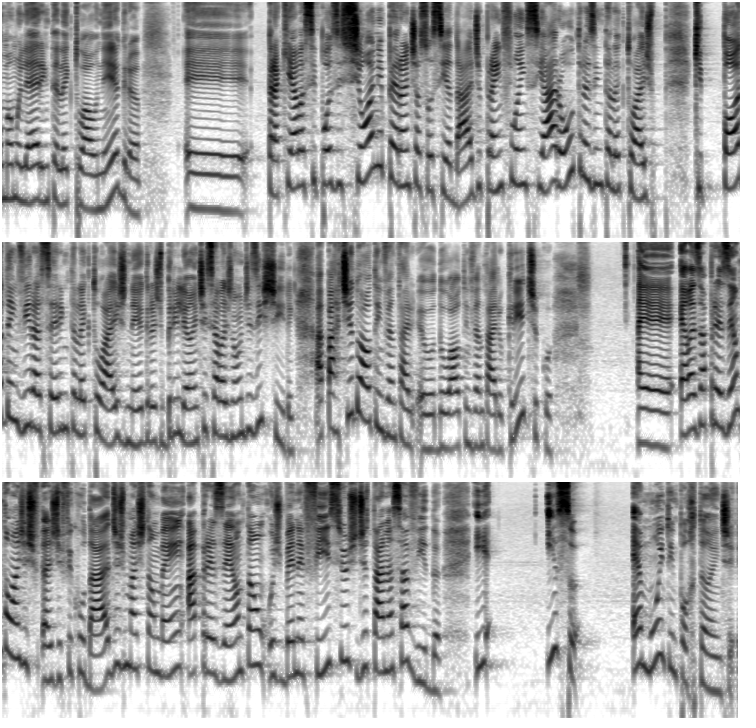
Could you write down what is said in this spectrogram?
uma mulher intelectual negra. É, para que ela se posicione perante a sociedade para influenciar outras intelectuais que podem vir a ser intelectuais negras brilhantes se elas não desistirem. A partir do autoinventário, do autoinventário crítico, é, elas apresentam as, as, dificuldades, mas também apresentam os benefícios de estar nessa vida. E isso é muito importante,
